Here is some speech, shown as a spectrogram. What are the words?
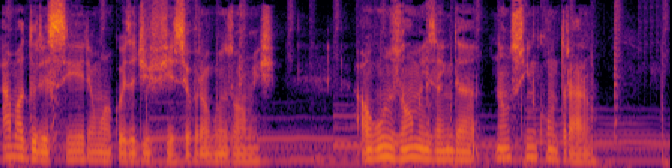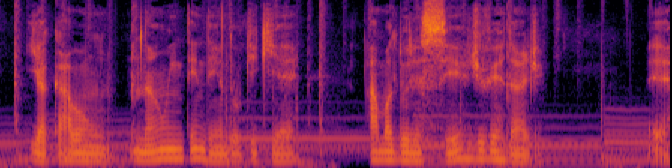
amadurecer é uma coisa difícil para alguns homens. Alguns homens ainda não se encontraram e acabam não entendendo o que, que é amadurecer de verdade. É,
